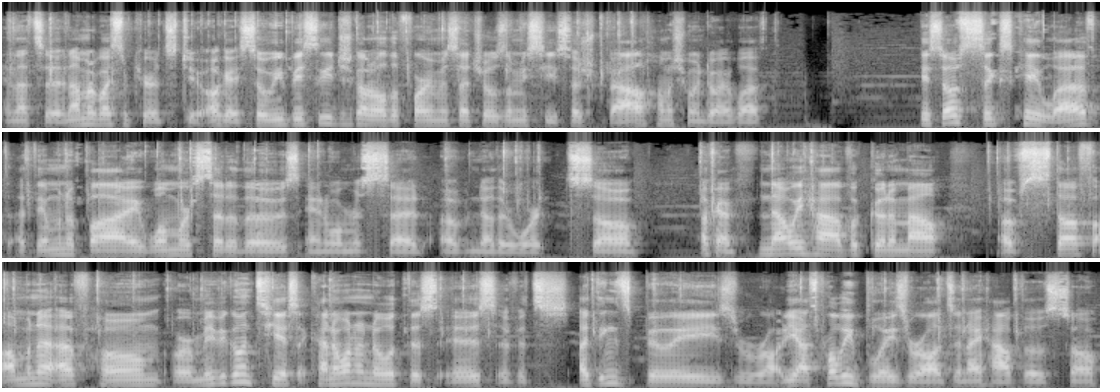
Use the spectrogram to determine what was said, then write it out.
And that's it. And I'm gonna buy some carrots too. Okay, so we basically just got all the farming essentials. Let me see. Such Bal. How much money do I have left? Okay, so I have 6k left. I think I'm gonna buy one more set of those and one more set of nether Netherwort. So, okay, now we have a good amount of stuff. I'm gonna F home or maybe go in TS. I kind of want to know what this is. If it's, I think it's Blaze Rod. Yeah, it's probably Blaze Rods, and I have those. So,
